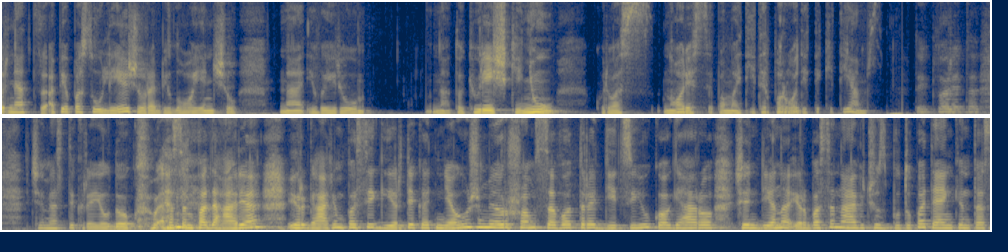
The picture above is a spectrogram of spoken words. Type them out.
ir net apie pasaulyje žiūrą bylojančių, na, įvairių, na, tokių reiškinių, kuriuos norisi pamatyti ir parodyti kitiems. Taip, Loreta, čia mes tikrai jau daug esam padarę ir galim pasigirti, kad neužmiršom savo tradicijų, ko gero šiandieną ir Basanavičius būtų patenkintas,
